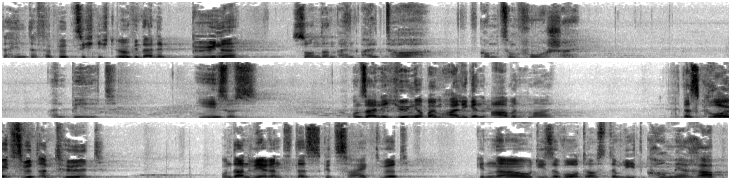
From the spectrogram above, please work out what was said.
Dahinter verbirgt sich nicht irgendeine Bühne, sondern ein Altar kommt zum Vorschein ein Bild. Jesus und seine Jünger beim heiligen Abendmahl. Das Kreuz wird enthüllt und dann, während das gezeigt wird, genau diese Worte aus dem Lied, komm herab,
